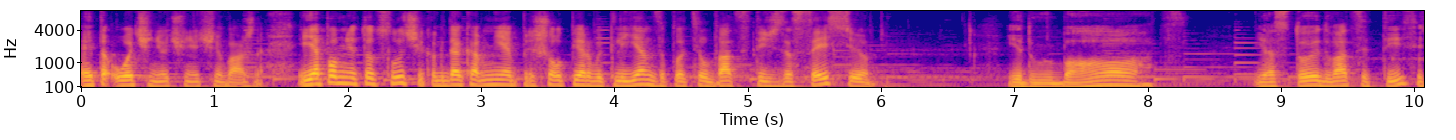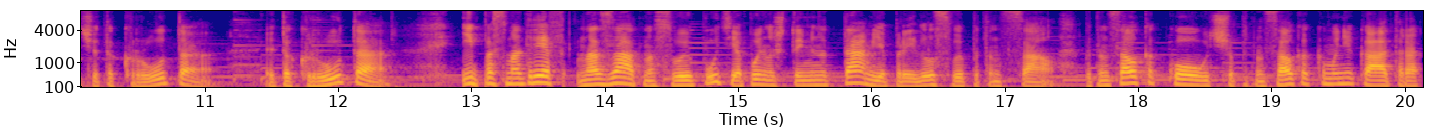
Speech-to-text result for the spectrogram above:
Это очень-очень-очень важно. И я помню тот случай, когда ко мне пришел первый клиент, заплатил 20 тысяч за сессию. Я думаю, бац, я стою 20 тысяч, это круто, это круто. И посмотрев назад на свой путь, я понял, что именно там я проявил свой потенциал. Потенциал как коуча, потенциал как коммуникатора,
